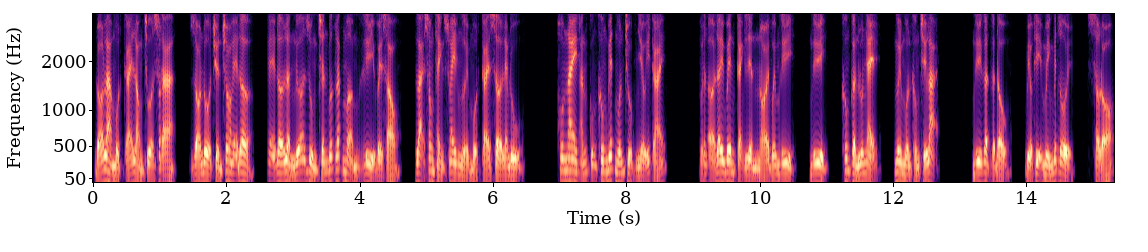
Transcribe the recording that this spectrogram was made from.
đó là một cái lòng chua xót ta, do độ chuyển cho hệ đờ hệ đờ lần nữa dùng chân bước lắc mậm ghi về sau, lại song thành xoay người một cái sờ lem đủ hôm nay hắn cũng không biết muốn chụp nhiều ít cái. Vẫn ở đây bên cạnh liền nói với ghi ghi không cần luôn nhảy, ngươi muốn khống chế lại. Ghi gật gật đầu, biểu thị mình biết rồi, sau đó,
